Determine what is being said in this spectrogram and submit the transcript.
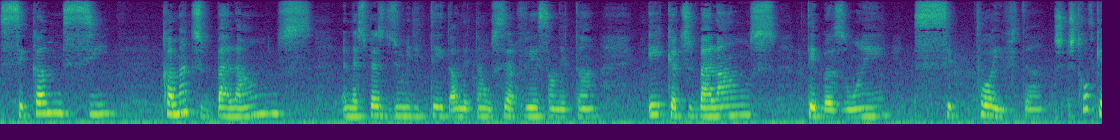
c'est comme si, comment tu balances une espèce d'humilité en étant au service, en étant, et que tu balances tes besoins, c'est pas évident. Je, trouve que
